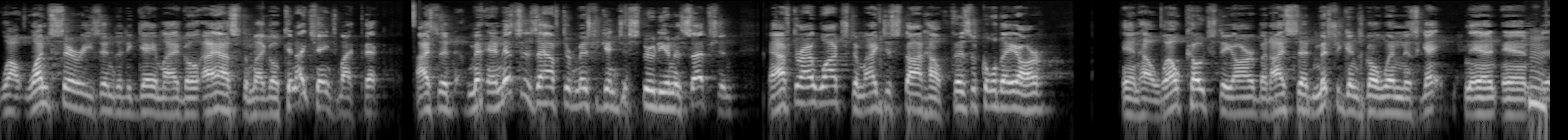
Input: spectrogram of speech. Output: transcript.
Well, one series into the game, I go, I asked them, I go, can I change my pick? I said, and this is after Michigan just threw the interception. After I watched them, I just thought how physical they are and how well coached they are. But I said Michigan's going to win this game, and and hmm.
